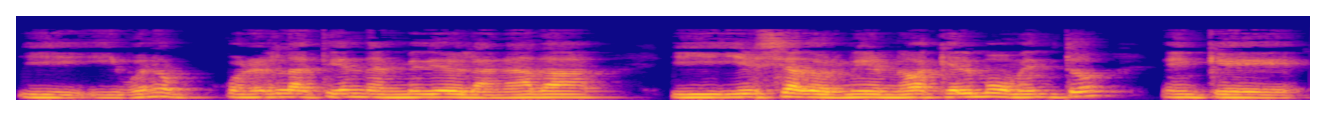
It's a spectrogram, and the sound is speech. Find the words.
y, y, bueno, poner la tienda en medio de la nada y irse a dormir, ¿no? Aquel momento en que,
